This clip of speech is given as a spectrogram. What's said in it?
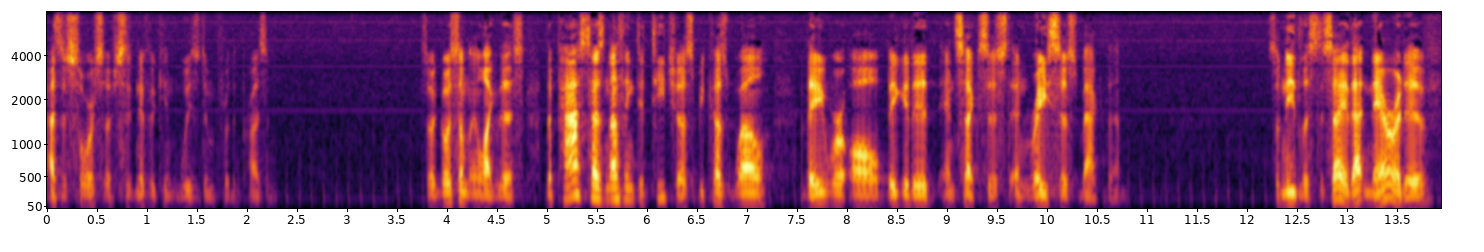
as a source of significant wisdom for the present. So it goes something like this The past has nothing to teach us because, well, they were all bigoted and sexist and racist back then. So, needless to say, that narrative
